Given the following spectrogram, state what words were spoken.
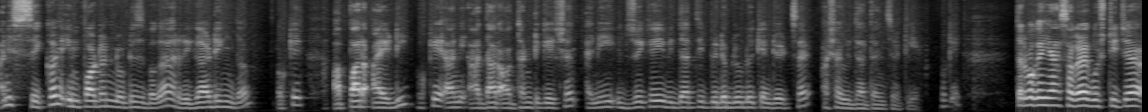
आणि सेकंड इम्पॉर्टंट नोटीस बघा regarding the okay APAAR I D okay आणि आधार ऑथेंटिकेशन आणि जे काही विद्यार्थी पी डब्ल्यू डी कॅन्डिडेट्स आहे अशा विद्यार्थ्यांसाठी आहे ओके तर बघा या सगळ्या गोष्टीच्या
